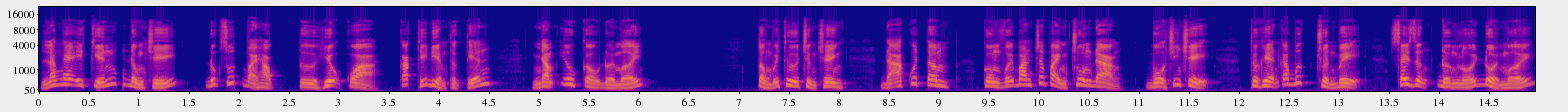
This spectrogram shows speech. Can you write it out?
lắng nghe ý kiến đồng chí, đúc rút bài học từ hiệu quả các thí điểm thực tiễn nhằm yêu cầu đổi mới. Tổng Bí thư Trường Trinh đã quyết tâm cùng với Ban chấp hành Trung Đảng, Bộ Chính trị thực hiện các bước chuẩn bị xây dựng đường lối đổi mới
